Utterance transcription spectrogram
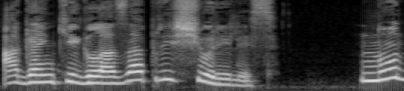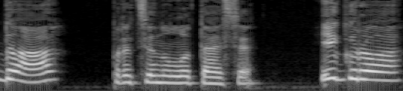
Огоньки глаза прищурились. «Ну да», — протянула Тася. «Игра».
